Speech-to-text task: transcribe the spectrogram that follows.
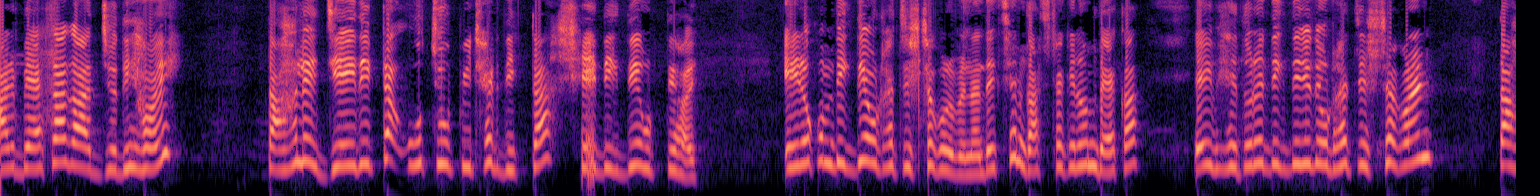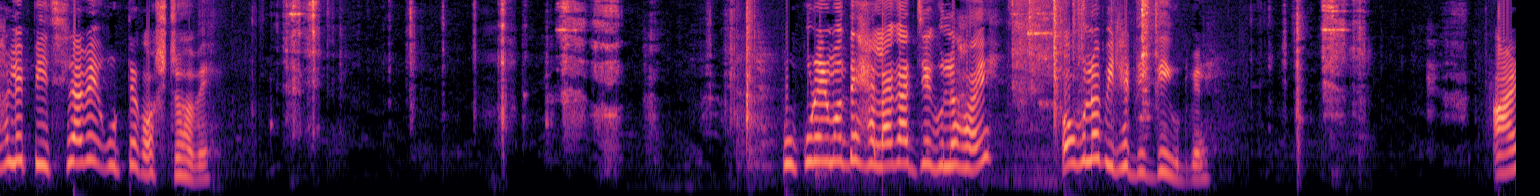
আর বেঁকা গাছ যদি হয় তাহলে যেই দিকটা উঁচু পিঠের দিকটা, সেই দিক দিয়ে উঠতে হয়। এইরকম দিক দিয়ে ওঠার চেষ্টা করবে না। দেখছেন, গাছটা কীরকম বেঁকা। এই ভেতরের দিক দিয়ে যদি ওঠার চেষ্টা করেন, তাহলে পিছলাবে উঠতে কষ্ট হবে। পুকুরের মধ্যে হেলা গাছ যেগুলো হয়, ওগুলো পিঠের দিক দিয়ে উঠবেন। আর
